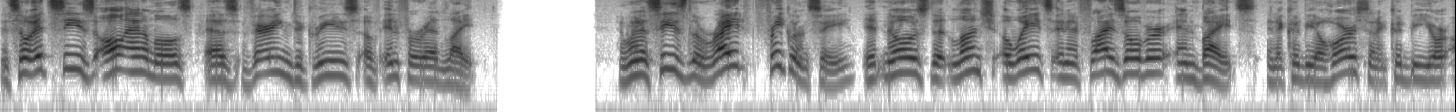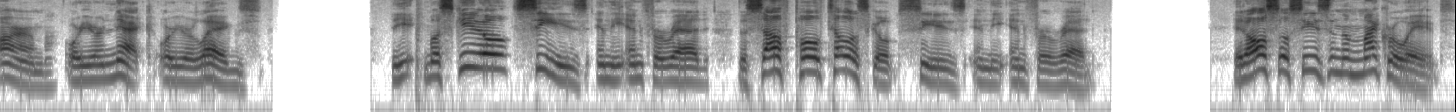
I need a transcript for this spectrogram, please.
And so it sees all animals as varying degrees of infrared light. And when it sees the right frequency, it knows that lunch awaits and it flies over and bites. And it could be a horse and it could be your arm or your neck or your legs. The mosquito sees in the infrared, the South Pole telescope sees in the infrared. It also sees in the microwaves.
